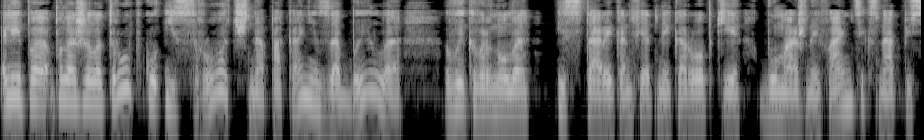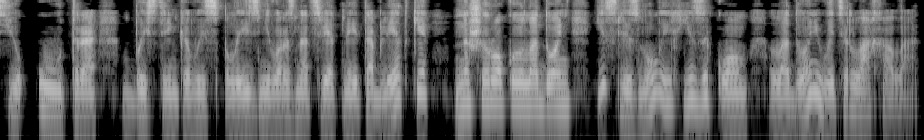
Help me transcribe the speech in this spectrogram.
Липа положила трубку и срочно, пока не забыла, выковырнула из старой конфетной коробки бумажный фантик с надписью «Утро», быстренько выспала из него разноцветные таблетки на широкую ладонь и слезнула их языком, ладонь вытерла халат.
